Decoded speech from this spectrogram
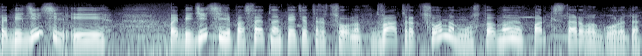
победитель и победители поставят нам 5 аттракционов. Два аттракциона мы установим в парке Старого города.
